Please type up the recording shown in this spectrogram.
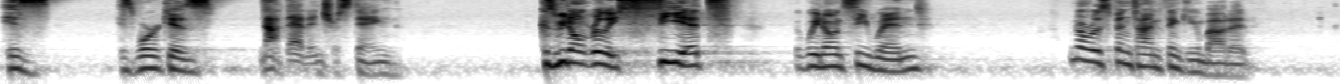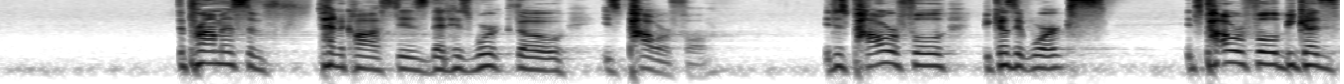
his, his work as not that interesting because we don't really see it. We don't see wind. We don't really spend time thinking about it. The promise of Pentecost is that his work, though, is powerful. It is powerful because it works. It's powerful because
